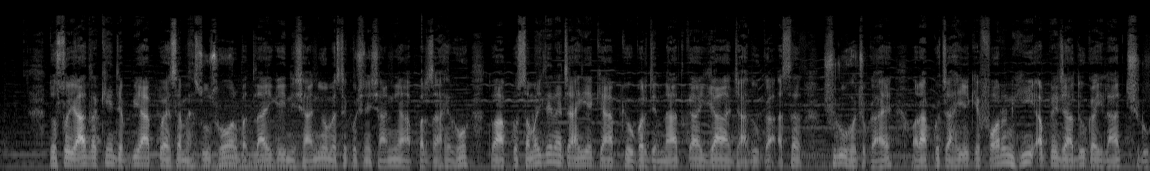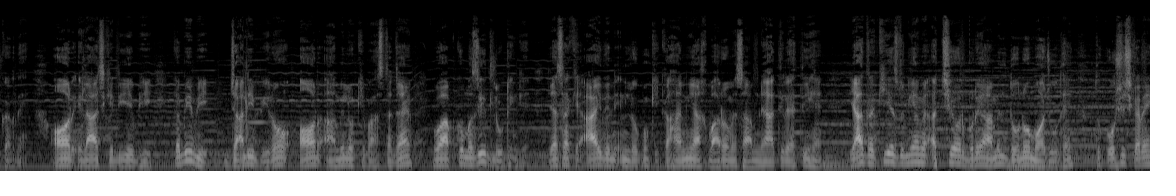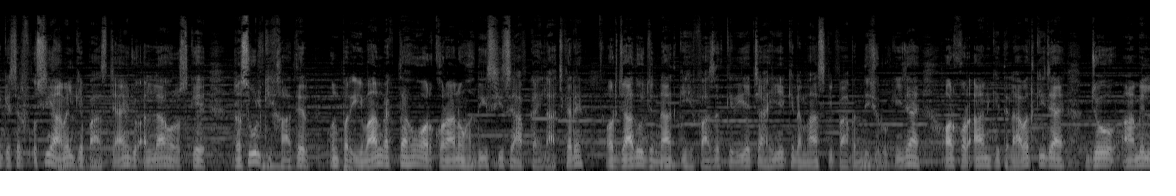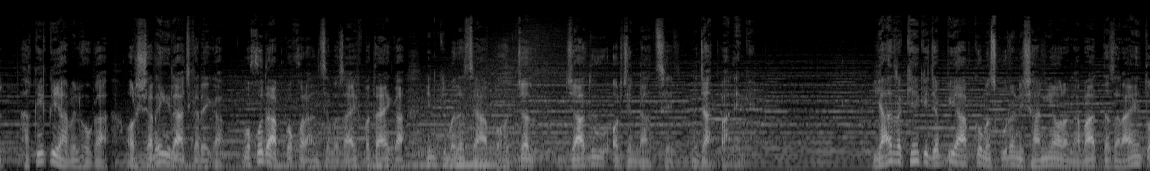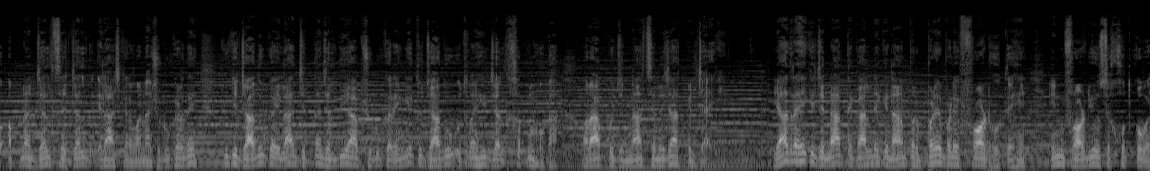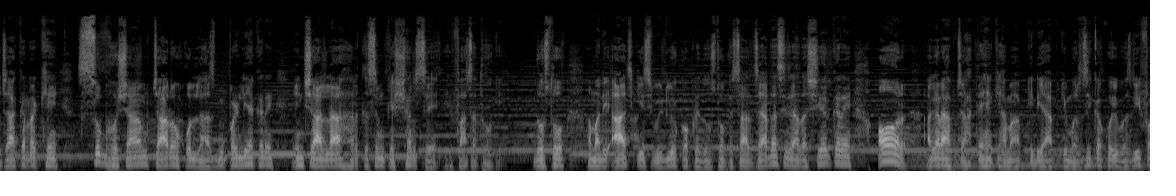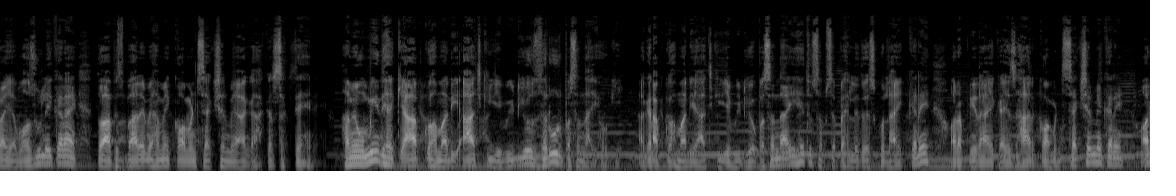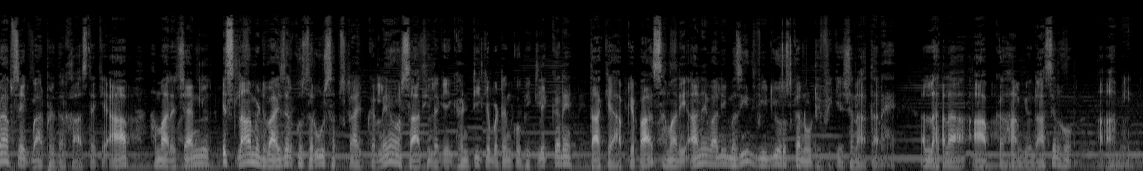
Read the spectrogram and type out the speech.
दोस्तों, याद रखें, जब भी आपको ऐसा महसूस हो और बतलाई गई निशानियों में से कुछ निशानियाँ आप पर ज़ाहिर हो तो आपको समझ लेना चाहिए कि आपके ऊपर जिन्नात का या जादू का असर शुरू हो चुका है और आपको चाहिए कि फ़ौरन ही अपने जादू का इलाज शुरू कर दें। और इलाज के लिए भी, कभी भी जाली पीरों और आमिलों के पास न जाएँ, वो आपको मजीद लूटेंगे। जैसा कि आए दिन इन लोगों की कहानियाँ अखबारों में सामने आती रहती हैं। याद रखिए, इस दुनिया में अच्छे और बुरे आमिल दोनों मौजूद हैं तो कोशिश करें कि सिर्फ़ उसी आमिल के पास जाएँ जो अल्लाह और उसके रसूल की खातिर उन पर ईमान रखता हो और कुरान और हदीस ही से आपका इलाज करे और जादू जन्नात की हिफाजत के लिए चाहिए कि नमाज़ की पाबंदी शुरू की जाए और कुरान की तिलावत की जाए, जो आमिल, हकीकी आमिल होगा और शरय इलाज करेगा, वो खुद आपको कुरान से वज़ाइफ बताएगा, जिनकी मदद से आप बहुत जल्द जादू और जिन्नात से निजात पालेंगे याद रखें कि जब भी आपको मस्कूरा निशानियाँ और अलाबात नज़र आए तो अपना जल्द से जल्द इलाज करवाना शुरू कर दें, क्योंकि जादू का इलाज जितना जल्दी आप शुरू करेंगे तो जादू उतना ही जल्द खत्म होगा और आपको जन्नात से निजात मिल जाएगी। याद रहे कि जन्नात निकालने के नाम पर बड़े बड़े फ्रॉड होते हैं। इन फ्रॉडियों से खुद को बचा कर रखें, सुबह शाम चारों को लाजमी पढ़ लिया करें। इनशाला हर किस्म के शर से हिफाजत होगी। दोस्तों, हमारी आज की इस वीडियो को अपने दोस्तों के साथ ज़्यादा से ज़्यादा शेयर करें। और अगर आप चाहते हैं कि हम आपके लिए आपकी मर्ज़ी का कोई वजीफा या मौजू लेकर आए तो आप इस बारे में हमें कॉमेंट सेक्शन में आगाह कर सकते हैं। हमें उम्मीद है कि आपको हमारी आज की ये वीडियो ज़रूर पसंद आई होगी। अगर आपको हमारी आज की ये वीडियो पसंद आई है तो सबसे पहले तो इसको लाइक करें और अपनी राय का इजहार कमेंट सेक्शन में करें। और आपसे एक बार फिर दरखास्त है कि आप हमारे चैनल इस्लाम एडवाइजर को ज़रूर सब्सक्राइब कर लें और साथ ही लगे घंटी के बटन को भी क्लिक करें, ताकि आपके पास हमारी आने वाली मजीद वीडियो का नोटिफिकेशन आता रहे। अल्लाह तला आपका हामी नासिर हो। आमीन।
